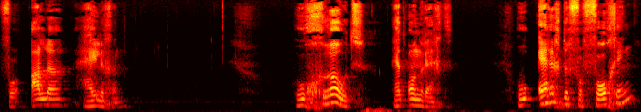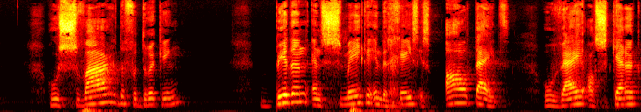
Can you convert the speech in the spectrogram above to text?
voor alle heiligen. Hoe groot het onrecht, hoe erg de vervolging, hoe zwaar de verdrukking, bidden en smeken in de geest is altijd hoe wij als kerk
